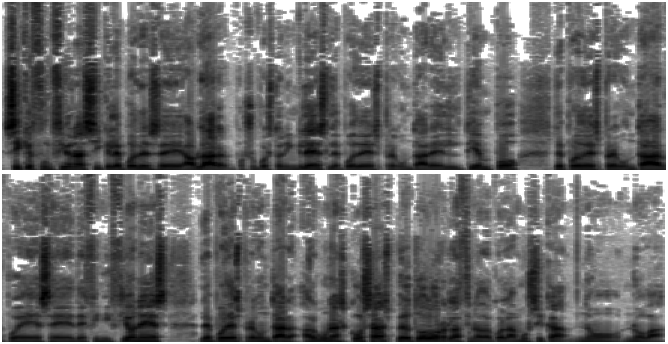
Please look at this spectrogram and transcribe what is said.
Sí que funciona, sí que le puedes eh, hablar, por supuesto en inglés, le puedes preguntar el tiempo, le puedes preguntar pues eh, definiciones, le puedes preguntar algunas cosas, pero todo lo relacionado con la música no, no va.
